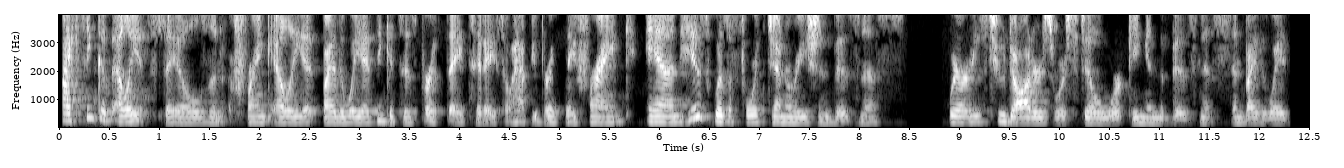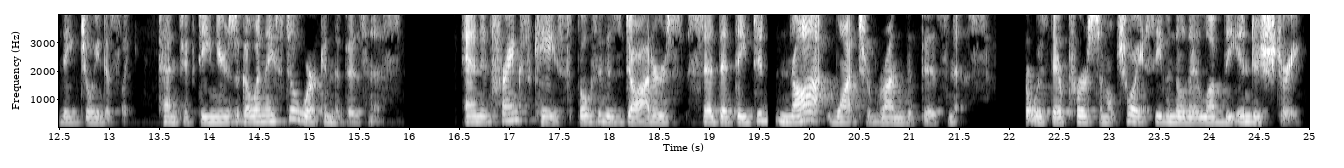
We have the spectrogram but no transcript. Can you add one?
I think of Elliot Sales and Frank Elliott. By the way, I think it's his birthday today, so happy birthday, Frank. And his was a fourth generation business where his two daughters were still working in the business. And by the way, they joined us like 10, 15 years ago, and they still work in the business. And in Frank's case, both of his daughters said that they did not want to run the business. It was their personal choice, even though they loved the industry.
